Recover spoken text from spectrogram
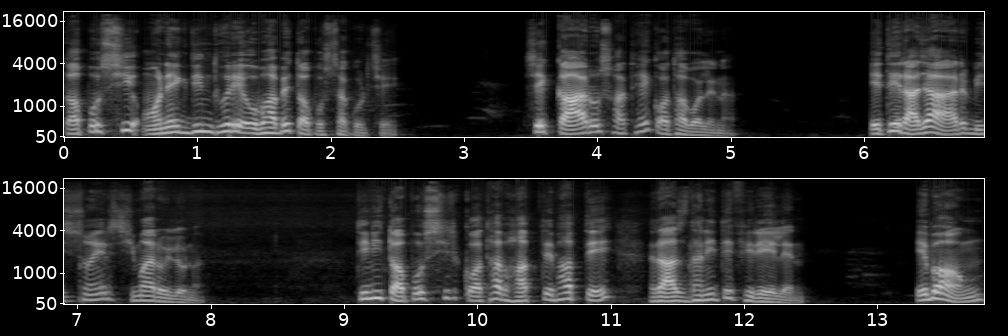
তপস্বী অনেক দিন ধরে ওভাবে তপস্যা করছে। সে কারও সাথে কথা বলে না। এতে রাজার বিস্ময়ের সীমা রইল না। তিনি তপস্বীর কথা ভাবতে ভাবতে রাজধানীতে ফিরে এলেন এবং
